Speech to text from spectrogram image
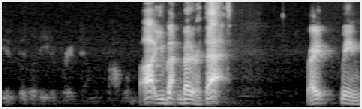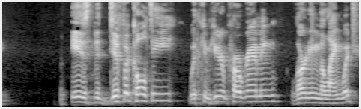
The ability to break down the problem. ah, you've gotten better at that, right? I mean, is the difficulty with computer programming learning the language?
